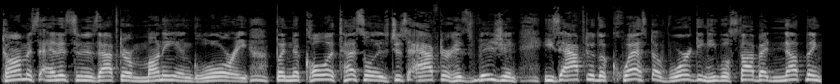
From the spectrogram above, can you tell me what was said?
Thomas Edison is after money and glory, but Nikola Tesla is just after his vision. He's after the quest of working. He will stop at nothing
